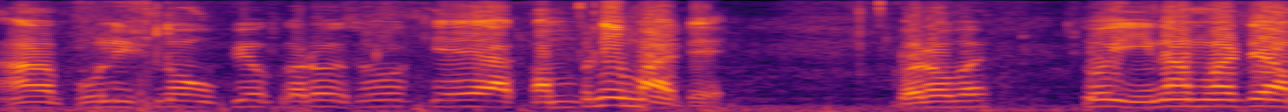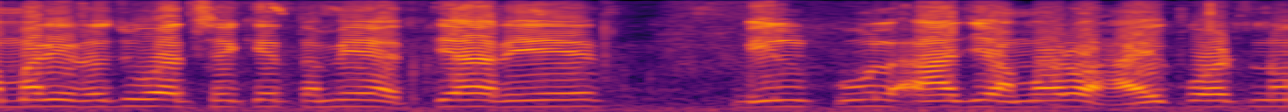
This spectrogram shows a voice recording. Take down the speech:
આ પોલીસનો ઉપયોગ કરો છો કે આ કંપની માટે? બરાબર? તો એના માટે અમારી રજૂઆત છે કે તમે અત્યારે બિલકુલ આજે અમારો હાઈકોર્ટનો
